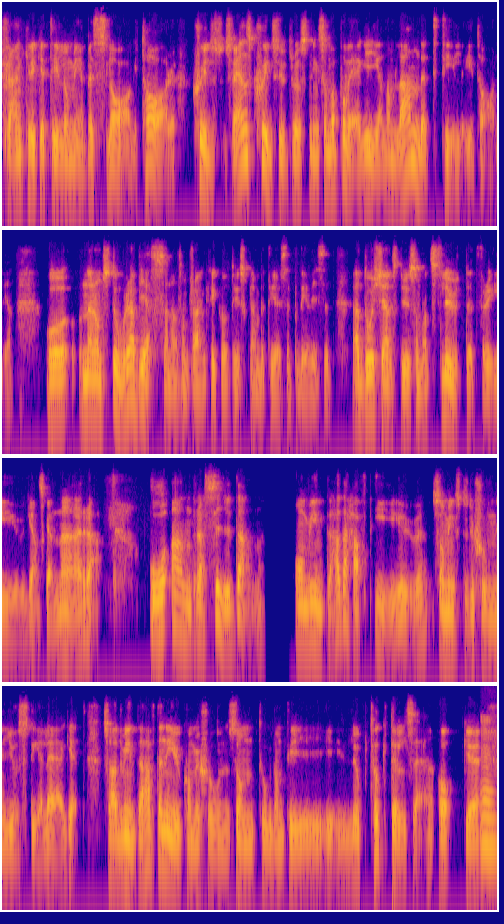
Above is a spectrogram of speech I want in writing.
Frankrike till och med beslagtar skydds, svensk skyddsutrustning som var på väg igenom landet till Italien. Och när de stora bjässarna som Frankrike och Tyskland beter sig på det viset, ja, då känns det ju som att slutet för EU är ganska nära. Å andra sidan, om vi inte hade haft EU som institution i just det läget så hade vi inte haft en EU-kommission som tog dem till upptuktelse och eh, mm.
